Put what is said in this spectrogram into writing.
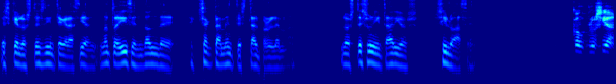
es que los test de integración no te dicen dónde exactamente está el problema. Los test unitarios sí lo hacen. Conclusión.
